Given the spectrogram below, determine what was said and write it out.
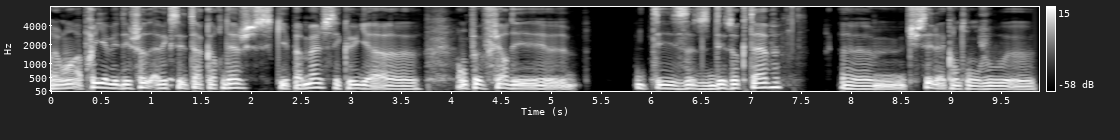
vraiment. Après, il y avait des choses avec cet accordage. Ce qui est pas mal, c'est qu'il y a, on peut faire des des, des octaves euh, tu sais, là, quand on joue euh,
